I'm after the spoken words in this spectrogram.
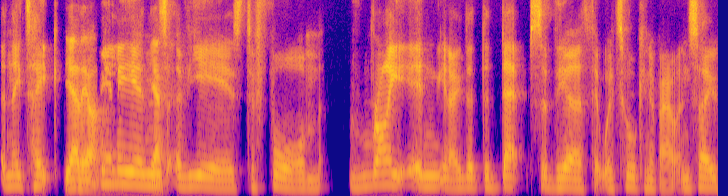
And they take yeah, they are. billions yeah. of years to form right in, you know, the, the depths of the Earth that we're talking about. And so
